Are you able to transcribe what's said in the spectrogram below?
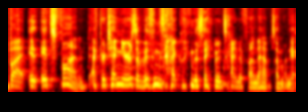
But it, it's fun. After 10 years of exactly the same, it's kind of fun to have someone new.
